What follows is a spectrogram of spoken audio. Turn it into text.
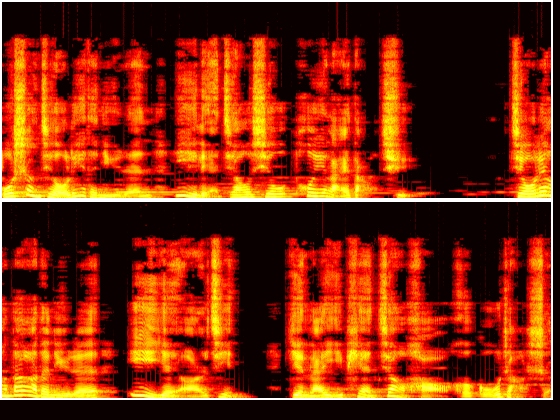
不胜酒力的女人一脸娇羞，推来挡去；酒量大的女人一饮而尽，引来一片叫好和鼓掌声。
